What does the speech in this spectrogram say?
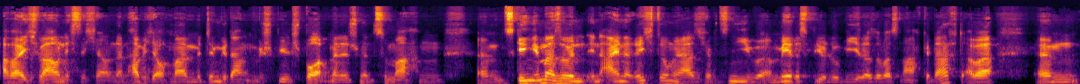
aber ich war auch nicht sicher. Und dann habe ich auch mal mit dem Gedanken gespielt, Sportmanagement zu machen. Ähm, es ging immer so in, in eine Richtung. Ja, also ich habe jetzt nie über Meeresbiologie oder sowas nachgedacht, aber ähm,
